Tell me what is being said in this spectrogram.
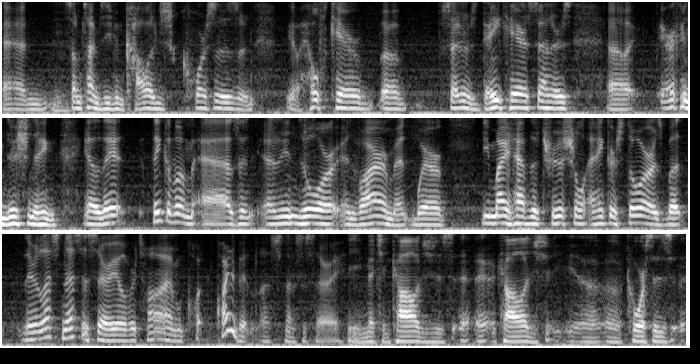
and sometimes even college courses and you know healthcare uh, centers, daycare centers, uh, air conditioning. You know, they think of them as an, an indoor environment where you might have the traditional anchor stores, but they're less necessary over time, qu- quite a bit less necessary. You mentioned colleges, uh, uh, college uh, uh, courses. Uh,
